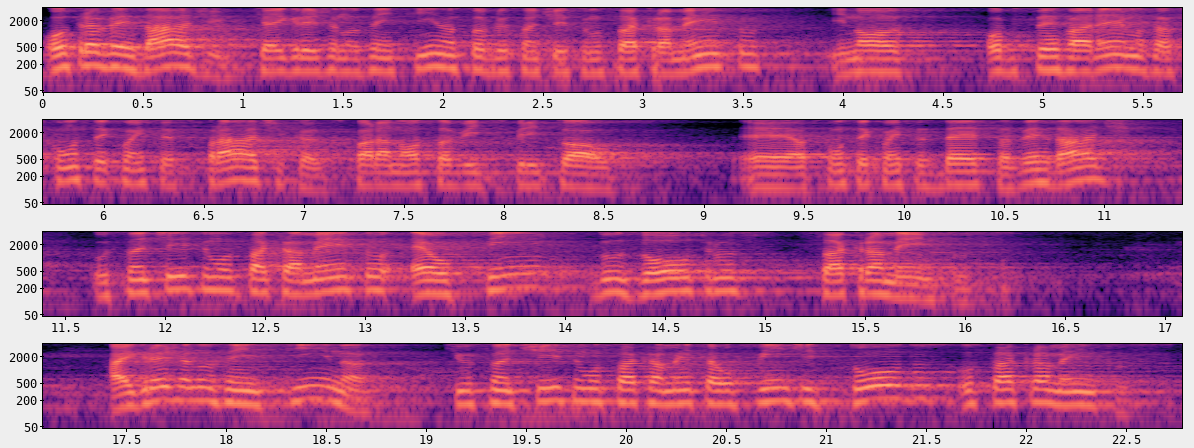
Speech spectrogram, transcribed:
Outra verdade que a igreja nos ensina sobre o Santíssimo Sacramento, e nós observaremos as consequências práticas para a nossa vida espiritual, é, as consequências dessa verdade, o Santíssimo Sacramento é o fim dos outros sacramentos. A igreja nos ensina que o Santíssimo Sacramento é o fim de todos os sacramentos.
